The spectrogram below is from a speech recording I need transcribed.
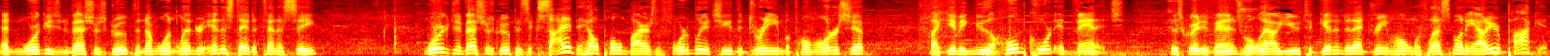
at Mortgage Investors Group, the number one lender in the state of Tennessee. Mortgage Investors Group is excited to help home buyers affordably achieve the dream of home ownership by giving you the home court advantage. This great advantage will allow you to get into that dream home with less money out of your pocket.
